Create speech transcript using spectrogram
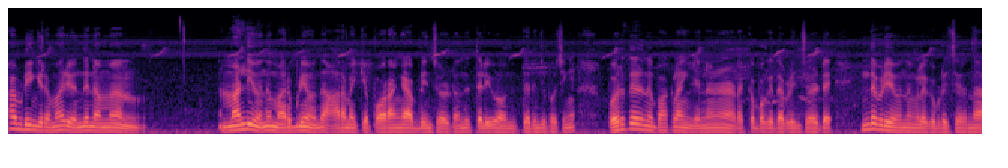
அப்படிங்கிற மாதிரி வந்து நம்ம மல்லி வந்து மறுபடியும் வந்து ஆரம்பிக்க போகிறாங்க அப்படின்னு சொல்லிட்டு வந்து தெளிவாக வந்து தெரிஞ்சு போச்சுங்க. பொறுத்திருந்து பார்க்கலாம் இங்கே என்னென்ன நடக்க போகுது அப்படின்னு சொல்லிட்டு இந்த வீடியோ வந்து உங்களுக்கு பிடிச்சிருந்தா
